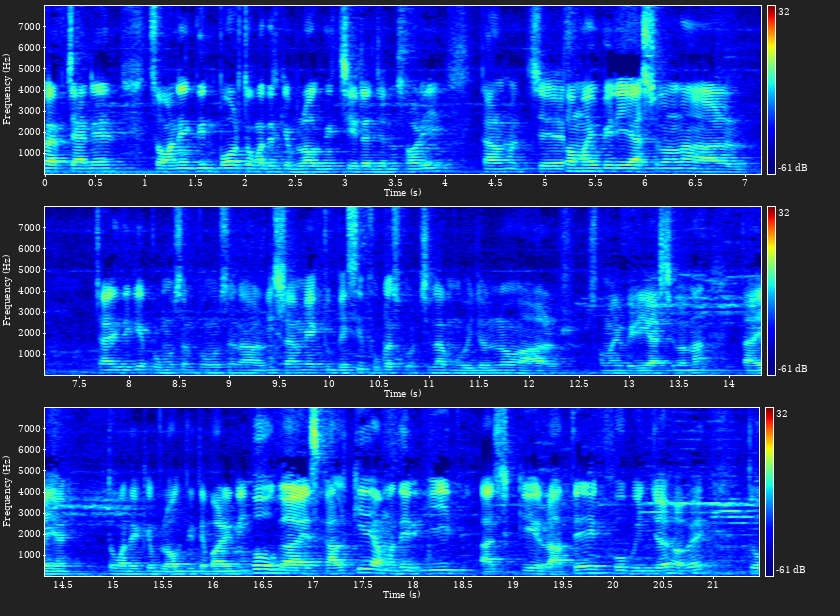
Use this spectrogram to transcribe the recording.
five channel so অনেকদিন পর তোমাদেরকে ব্লগ দিচ্ছি এটার জন্য সরি কারণ হচ্ছে সময় বেরিয়ে আসছিল না আর চারিদিকে প্রমোশন প্রমোশন আর ইনস্টাগ্রামে একটু বেশি ফোকাস করছিলাম, ওই জন্য আর সময় বেরিয়ে আসছিল না। তাই তোমাদেরকে ব্লগ দিতে পারিনি। ও গাইস কালকে আমাদের ঈদ। আজকে রাতে খুব এনজয় হবে। তো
